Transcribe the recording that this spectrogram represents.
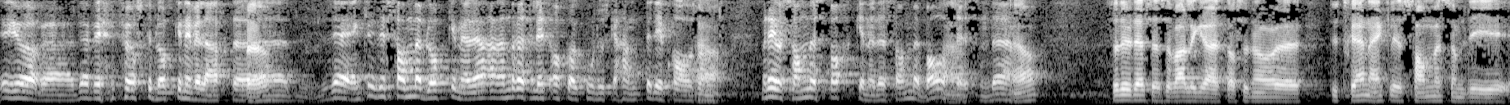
jeg gjør eh, det. De første blokkene vi lærte. Ja det er egentlig de samme blokkene. Det endrer seg litt akkurat hvor du skal hente de fra. og sånt. Ja. Men det er jo samme sparkene, det er samme basisen. Det. Ja. Så det er jo det som er så veldig greit. altså når uh, Du trener egentlig det samme som de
